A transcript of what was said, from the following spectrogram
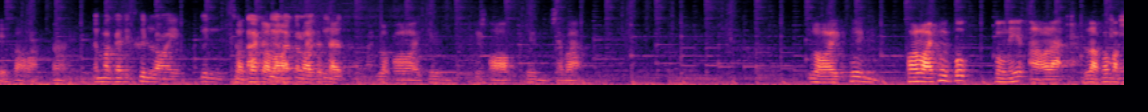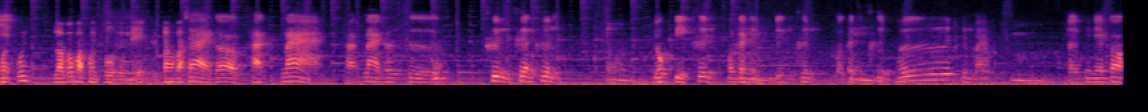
เห็นต่อวะอ่า แล้วมันก็จะขึ้นรอยขึ้นสมันตาก็ร์ทจะเคลรื่ออยงแล้วก็รอยมันขึ้จะนอัตโนมัติลอยขึ้นคือออฟขึ้นใช่ปะ ลอยขึ้น พอลอยขึ้นปุ๊บตรงนี้เอาละเราก็มาคอนอุ้ยเราก็มาคอนโทรลตรงนี้ถูกต้องปะใช่ก็ผลักหน้าผลักหน้าก็คือขึ้นเครื่องขึ้น อืม ยกปีกขึ้น มันก็จะอืม ดึงขึ้น มันก็จะอืมขึ้นพืดขึ้นมา อืมแล้วทีเนี้ยก็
